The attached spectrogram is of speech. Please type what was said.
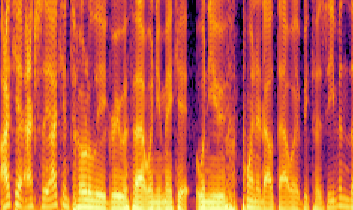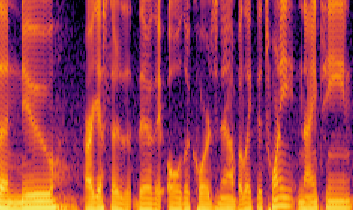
I can actually I can totally agree with that when you make it when you point it out that way because even the new or I guess they're the- they're the old Accords now, but like the 2019,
